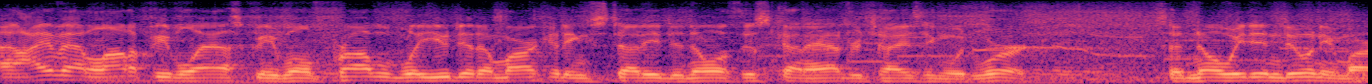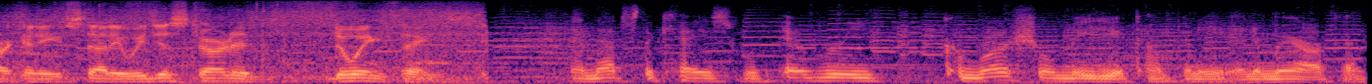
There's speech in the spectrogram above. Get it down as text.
I've had a lot of people ask me, well, probably you did a marketing study to know if this kind of advertising would work. I said, no, we didn't do any marketing study. We just started doing things. And that's the case with every commercial media company in America.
